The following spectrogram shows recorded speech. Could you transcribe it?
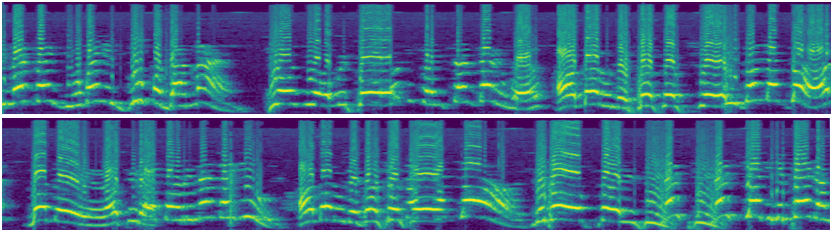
remember you when it's good for that man. Kí ó yí ọ wípé. Ó ti sọ ìṣẹ́ very well. Ọlọ́run nìkan ṣe ṣe. Ìdánlá God. Lọ́dọ̀ ìrántí rẹ̀. They can remember you. Ọlọ́run nìkan ṣe ṣe. Ìdánlá God. Nígbà ó fẹ́ ìdí. Let's show you the prayer of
